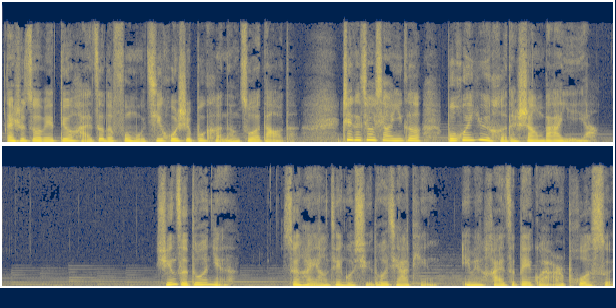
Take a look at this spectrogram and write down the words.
但是作为丢孩子的父母，几乎是不可能做到的。这个就像一个不会愈合的伤疤一样。”寻子多年，孙海洋见过许多家庭因为孩子被拐而破碎，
